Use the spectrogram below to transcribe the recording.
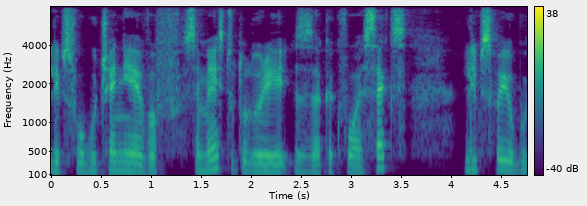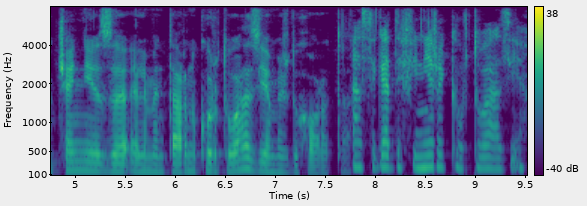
липсва обучение в семейството дори за какво е секс, липсва и обучение за елементарно куртуазия между хората. А сега дефинирай куртуазия.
